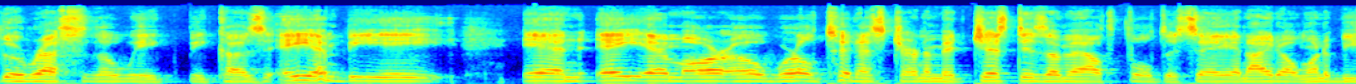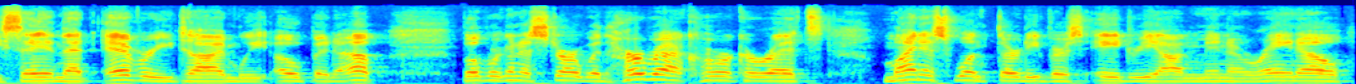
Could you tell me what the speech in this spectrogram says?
the rest of the week because AMBA and AMRO World Tennis Tournament just is a mouthful to say, and I don't want to be saying that every time we open up. But we're going to start with Herbert Hurkacz, minus 130 versus Adrian Mannarino.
